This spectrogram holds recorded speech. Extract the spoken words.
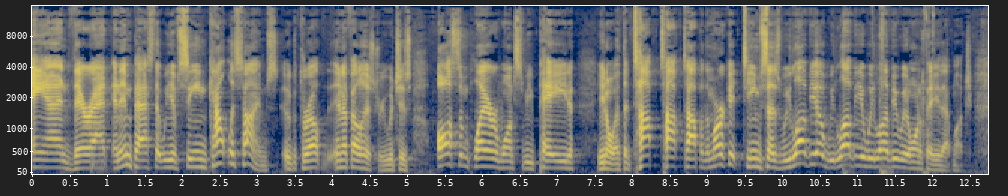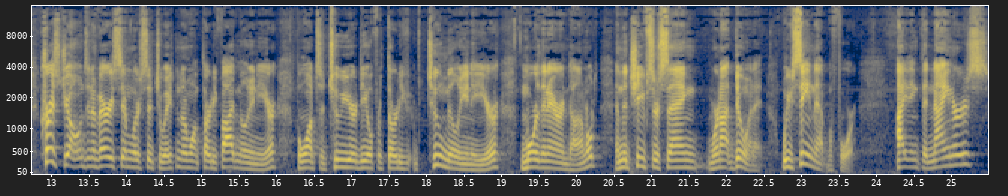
And they're at an impasse that we have seen countless times uh, throughout NFL history, which is awesome player wants to be paid, you know, at the top, top, top of the market. Team says, we love you, we love you, we love you, we don't want to pay you that much. Chris Jones in a very similar situation, doesn't want 35 million a year, but wants a two-year deal for 32 million a year, more than Aaron Donald. And the Chiefs are saying, we're not doing it. We've seen that before. I think the Niners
